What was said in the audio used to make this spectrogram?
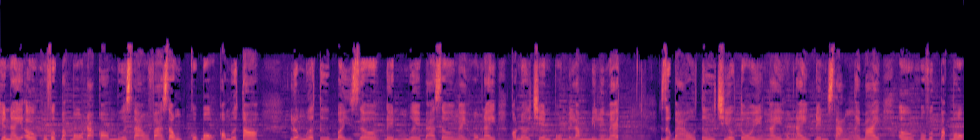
hiện nay ở khu vực Bắc Bộ đã có mưa rào và rông, cục bộ có mưa to. Lượng mưa từ 7 giờ đến 13 giờ ngày hôm nay có nơi trên 45 mm. Dự báo từ chiều tối ngày hôm nay đến sáng ngày mai ở khu vực Bắc Bộ,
